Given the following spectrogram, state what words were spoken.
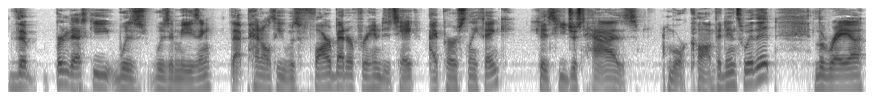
the Bernardeschi was was amazing. That penalty was far better for him to take, I personally think, because he just has more confidence with it. Laryea,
